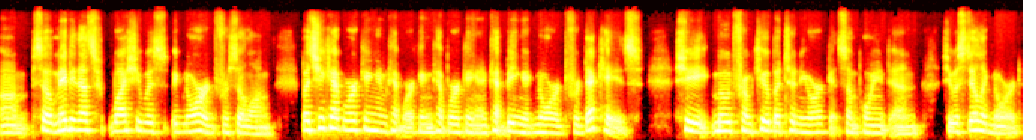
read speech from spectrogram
um, so maybe that's why she was ignored for so long. But she kept working and kept working and kept working and kept being ignored for decades. She moved from Cuba to New York at some point and she was still ignored.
